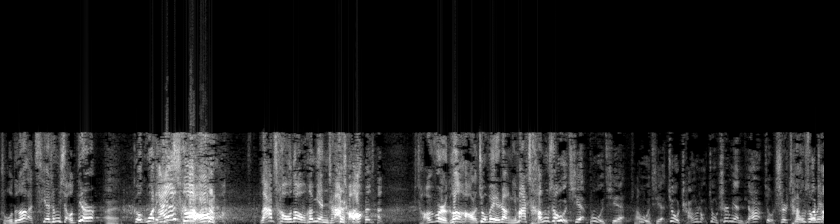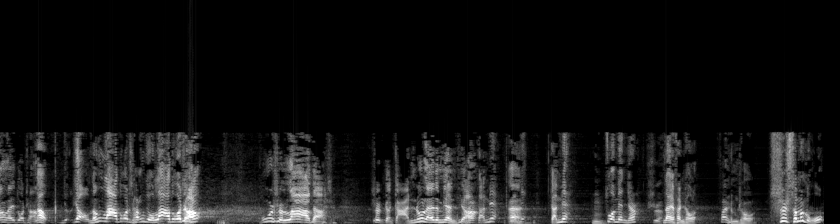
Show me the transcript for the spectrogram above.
煮得了，切成小丁儿，哎，搁锅里炒，拿臭豆腐和面茶炒，炒味儿可好了，就为让你妈长寿。不切不切不切，就长寿，就吃面条，就吃长寿面长来多长。那要能拉多长就拉多长。不是拉的，是是赶赶出来的面条。擀面，擀哎面，，擀面，嗯做面条是那也犯愁了。犯什么愁？吃什么卤？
